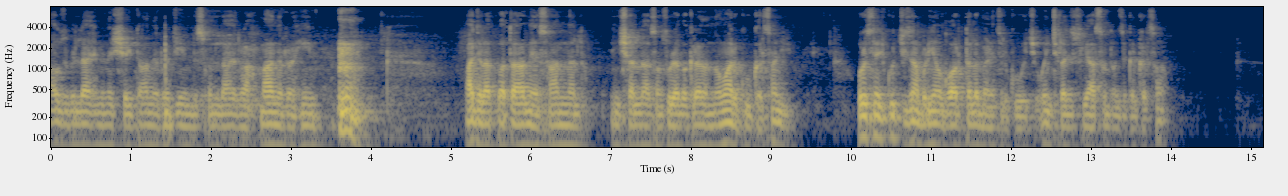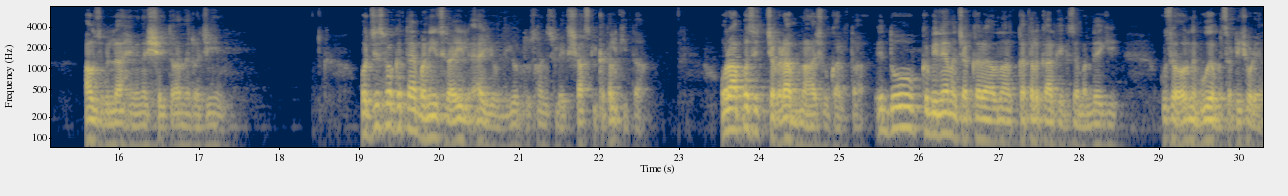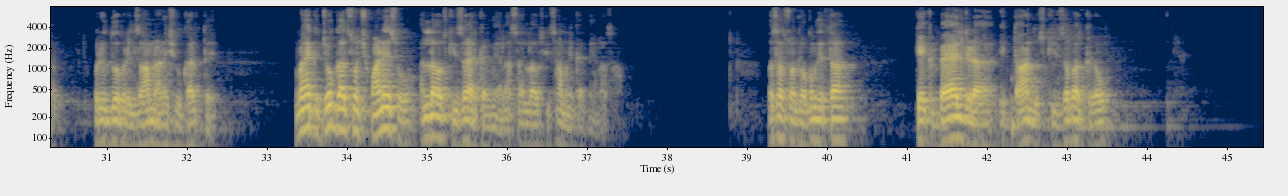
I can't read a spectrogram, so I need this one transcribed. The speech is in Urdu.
اعوذ باللہ من الشیطان الرجیم، بسم اللہ الرحمن الرحیم۔ آج اللہ تعالیٰ نے احسان نل انشاءاللہ سن سورہ بکرہ نواں رکوع کرساں جی۔ اور اس نے کچھ چیزاں بڑیاں غور طلب ہیں اس رکوع وچ، وہ انشاءاللہ جس لیے آسان کا ذکر کرساں۔ اعوذ باللہ من الشیطان الرجیم۔ اور جس وقت ہے بنی اسرائیل، اے یہودیو تساں جس لیے ایک شخص کی قتل کیتا اور آپس وچ جھگڑا بنانا شروع کرتا، یہ دو قبیلیاں دا چکر ہے، انہاں قتل کر کے کسی بندے کی کسی اور نے بوئے پر سٹی چھوڑیا اور دو پر الزام لانے شروع کرتے۔ میں کہ جو گل سو چھپانے سو، اللہ اس کی ظاہر کرنے والا سا، اللہ اس کی سامنے کرنے والا سا۔ اصل سو حکم دیتا کہ ایک بیل جڑا ایک داند اس کی ذبح کرو۔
